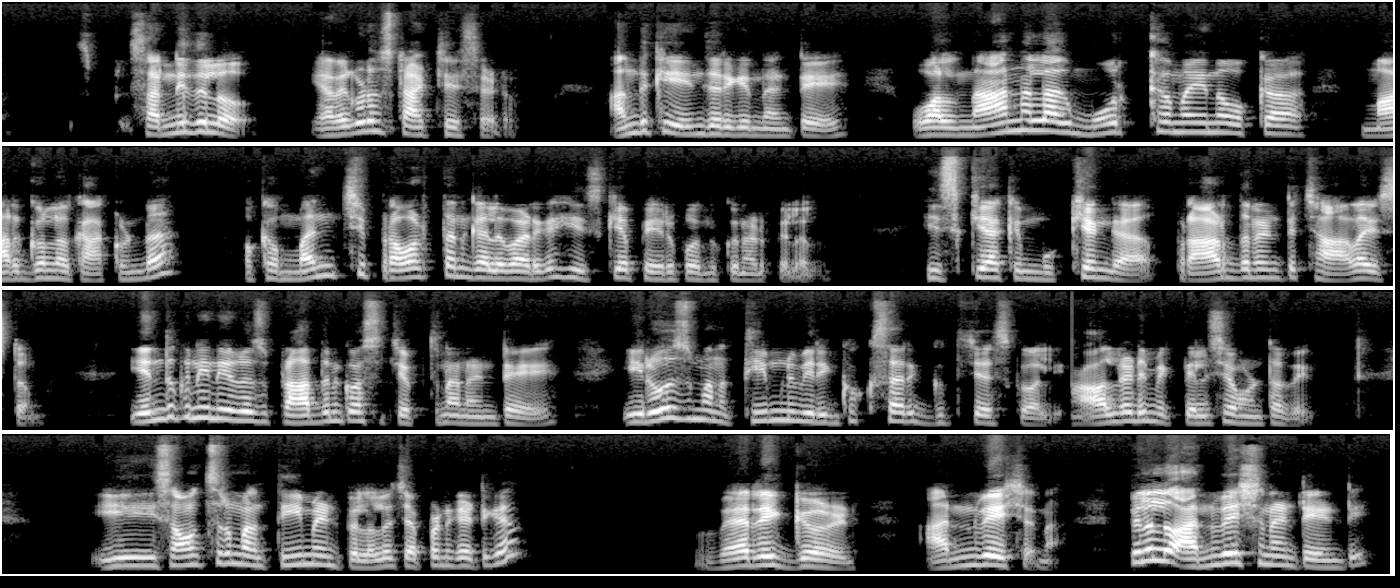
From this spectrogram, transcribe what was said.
సన్నిధిలో ఎరగడం స్టార్ట్ చేశాడు. అందుకే ఏం జరిగిందంటే వాళ్ళ నాన్నలాగా మూర్ఖమైన ఒక మార్గంలో కాకుండా ఒక మంచి ప్రవర్తన గలవాడిగా హిస్కియా పేరు పొందుకున్నాడు పిల్లలు. హిస్కియాకి ముఖ్యంగా ప్రార్థన అంటే చాలా ఇష్టం. ఎందుకు నేను ఈరోజు ప్రార్థన కోసం చెప్తున్నానంటే ఈరోజు మన థీమ్ని మీరు ఇంకొకసారి గుర్తు చేసుకోవాలి. ఆల్రెడీ మీకు తెలిసే ఉంటుంది. ఈ సంవత్సరం మన థీమ్ ఏంటి పిల్లలు? చెప్పండి గట్టిగా. వెరీ గుడ్ అన్వేషణ. పిల్లలు అన్వేషణ అంటే ఏంటి?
